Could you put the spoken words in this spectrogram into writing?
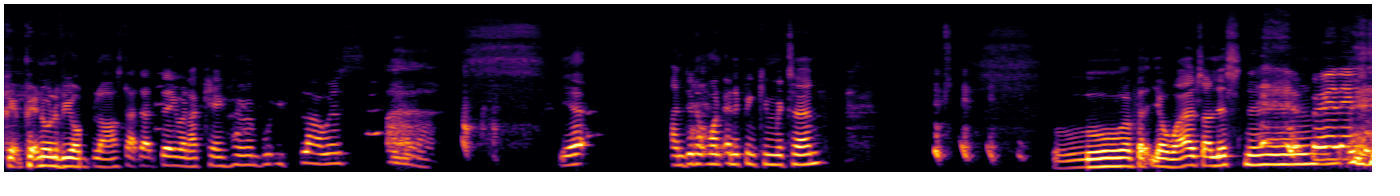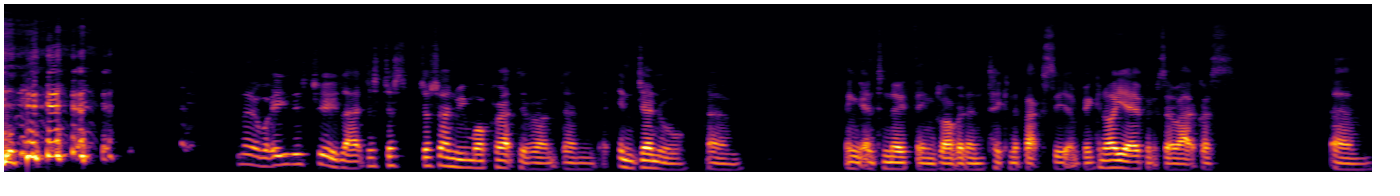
putting all of you on blast. Like that day when I came home and bought you flowers. Ah. yeah, and didn't want anything in return. Ooh, I bet your wives are listening. Really? no, but it's just true. Like just just just trying to be more proactive than in general, um, and getting to know things rather than taking a back seat and thinking, oh yeah, everything's alright because um,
